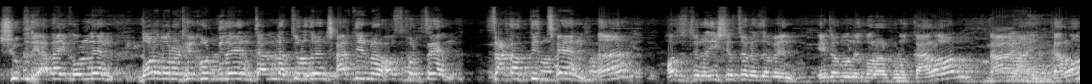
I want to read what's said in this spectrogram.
শুক্রিয়া আদায় করলেন বড় বড় ঠেকুর দিলেন জান্নাত চলে দিলেন সাত দিন হজ করছেন জাকাত দিচ্ছেন হ্যাঁ? হজ চলে ইসে চলে যাবেন এটা মনে করার কোনো কারণ? নাই। কারণ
